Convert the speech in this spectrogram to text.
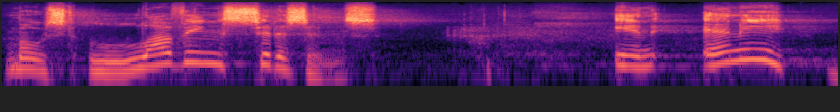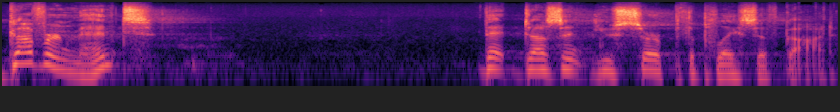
most loving citizens in any government that doesn't usurp the place of God.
